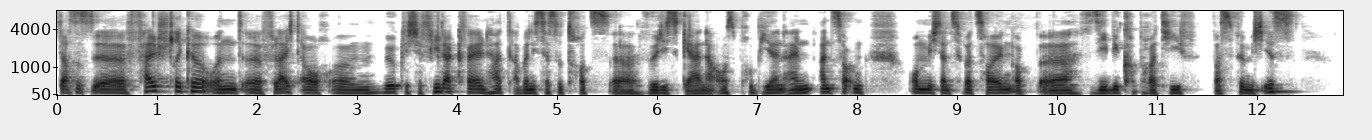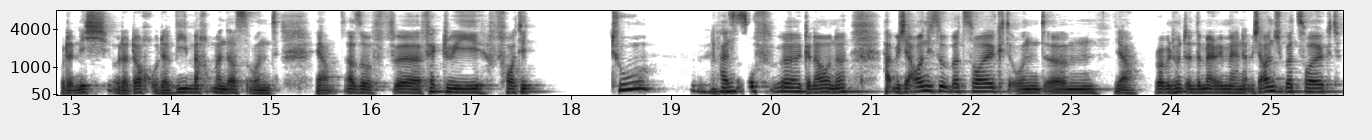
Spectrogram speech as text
dass es äh, Fallstricke und äh, vielleicht auch ähm, mögliche Fehlerquellen hat, aber nichtsdestotrotz äh, würde ich es gerne ausprobieren, ein, anzocken, um mich dann zu überzeugen, ob äh, Sebi kooperativ was für mich ist oder nicht oder doch oder wie macht man das und ja, also äh, Factory 42 mhm. heißt es so äh, genau, ne? Hat mich auch nicht so überzeugt und ähm, ja, Robin Hood and the Merry Man hat mich auch nicht überzeugt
